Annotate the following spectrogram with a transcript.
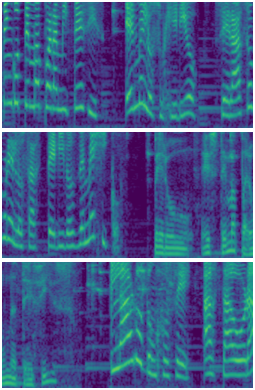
tengo tema para mi tesis. Él me lo sugirió. Será sobre los astéridos de México. Pero, ¿es tema para una tesis? Claro, don José. Hasta ahora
